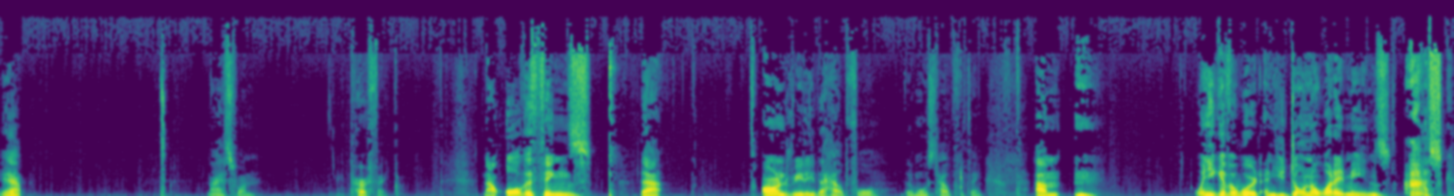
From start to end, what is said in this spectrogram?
Yeah? Nice one. Perfect. Now, all the things that aren't really the helpful, the most helpful thing. Um, when you give a word and you don't know what it means, ask.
